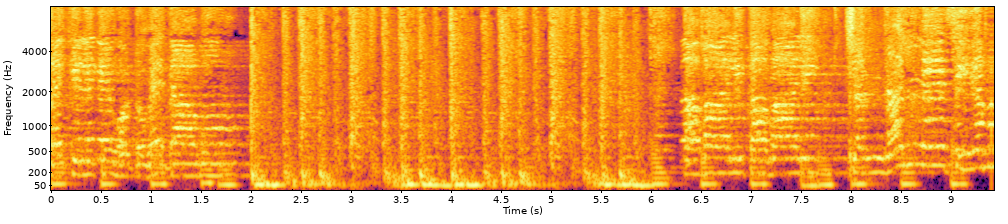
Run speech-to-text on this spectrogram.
సైకిల్కే ఓటు వేద్దాము. కావాలి కావాలి చంద్రన్నే సీఎం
